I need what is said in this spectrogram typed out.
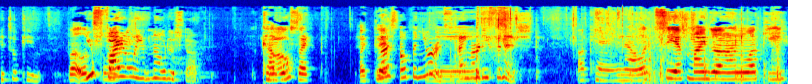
It's so cute. But You like finally noticed that. of Well, looks like like this. Let's open yours. I'm already finished. Okay, now let's see if mine's unlucky.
